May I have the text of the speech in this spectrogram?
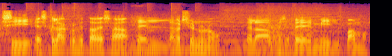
Sí, es que la cruceta de esa, de la versión 1, de la PSP de 1000, vamos,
